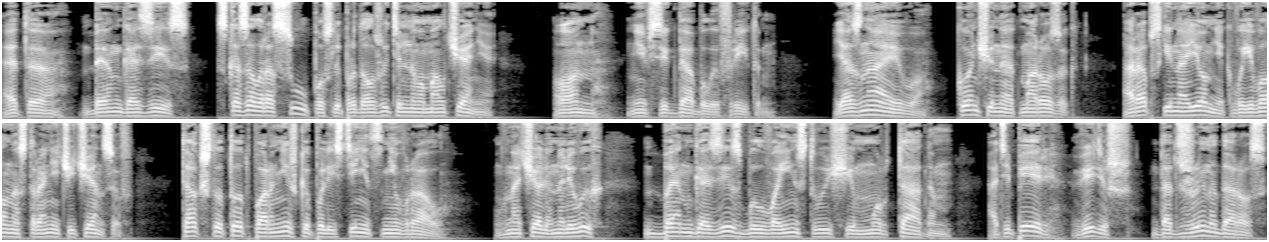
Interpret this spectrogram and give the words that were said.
«Это Бен Газис», — сказал Расул после продолжительного молчания. «Он не всегда был эфритом. Я знаю его, конченый отморозок. Арабский наемник воевал на стороне чеченцев. Так что тот парнишка-палестинец не врал. В начале нулевых Бен Газис был воинствующим муртадом. А теперь, видишь, до джина дорос.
